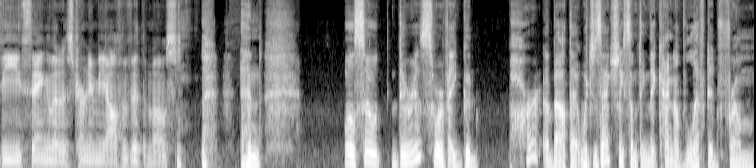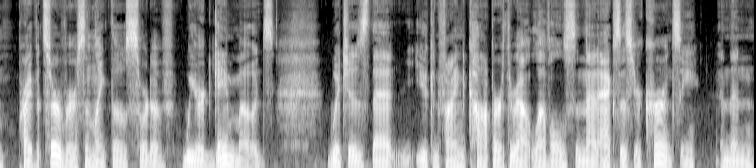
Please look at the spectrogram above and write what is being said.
the thing that is turning me off of it the most. and well so there is sort of a good part about that which is actually something they kind of lifted from private servers and like those sort of weird game modes which is that you can find copper throughout levels and that acts as your currency and then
